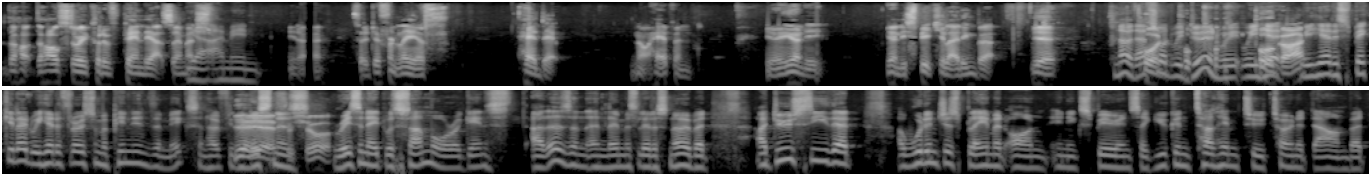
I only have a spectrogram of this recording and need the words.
the whole, the whole story could have panned out so much Yeah, I mean, you know so differently if had that not happened. You know, you're only you're only speculating, but yeah, no, that's Poor- what we're poor- doing. poor- we we poor here, guy. we're here to speculate. We're here to throw some opinions in the mix, and hopefully the Yeah, yeah, listeners sure. resonate with some or against others, and and they must let us know. But I do see that I wouldn't just blame it on inexperience. Like you can tell him to tone it down, but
